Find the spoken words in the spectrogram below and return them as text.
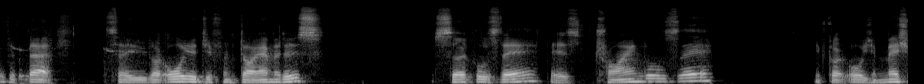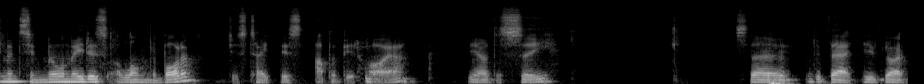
Look at that. So you've got all your different diameters, circles there, there's triangles there. You've got all your measurements in millimeters along the bottom. Just take this up a bit higher, be able to see. So look at that. You've got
